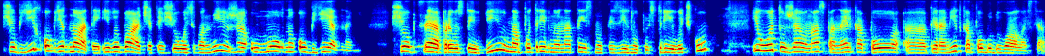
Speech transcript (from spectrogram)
щоб їх об'єднати. І ви бачите, що ось вони вже умовно об'єднані. Щоб це привести в дію, нам потрібно натиснути зігнуту стрілочку. І от уже у нас панелька по е, пірамідка побудувалася.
